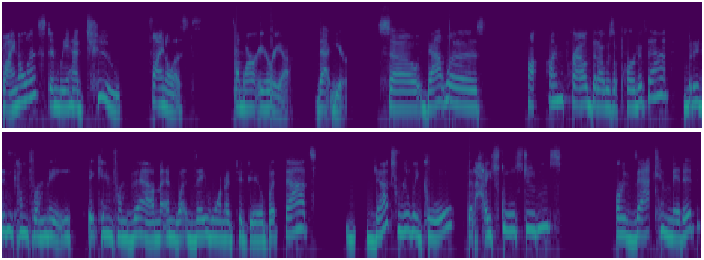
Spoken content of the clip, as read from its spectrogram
finalist, and we had two finalists from our area that year. So that was I'm proud that I was a part of that, but it didn't come from me. It came from them and what they wanted to do. But that's that's really cool that high school students are that committed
